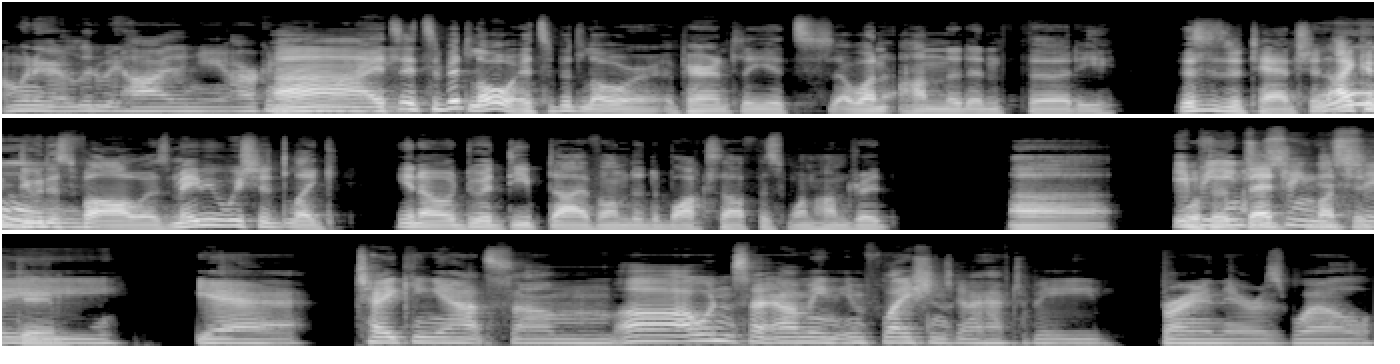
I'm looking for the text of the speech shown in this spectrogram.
I'm gonna go a little bit higher than you. I reckon. Ah, it's it's a bit lower. It's a bit lower. Apparently, it's uh, 130. This is a tangent. I could do this for hours. Maybe we should like you know do a deep dive onto the box office 100. Uh, It'd be interesting to see. game. Yeah, taking out some. Uh, I wouldn't say. I mean, inflation's gonna have to be thrown in there as well.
